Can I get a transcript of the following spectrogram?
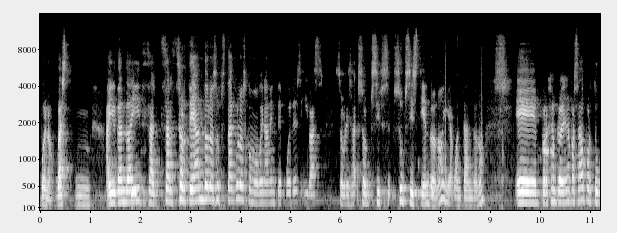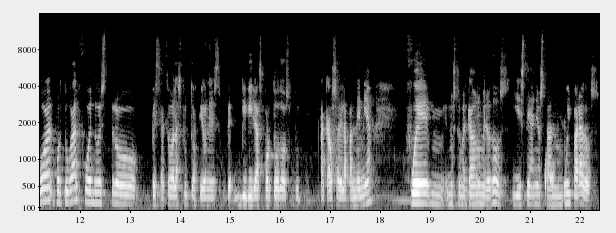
bueno, vas mm, ayudando ahí, sorteando los obstáculos como buenamente puedes y vas sobre, subsistiendo ¿no? y aguantando. ¿no? Eh, por ejemplo, el año pasado Portugal, Portugal fue nuestro, pese a todas las fluctuaciones vividas por todos a causa de la pandemia, fue mm, nuestro mercado número dos y este año están muy parados.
